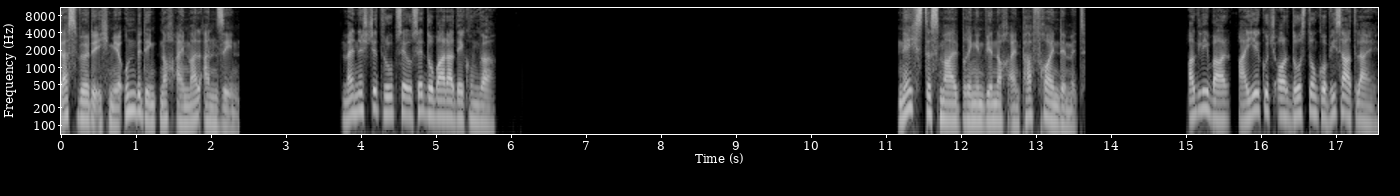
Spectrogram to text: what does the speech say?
Das würde ich mir unbedingt noch einmal ansehen. मैं निश्चित रूप से उसे दोबारा देखूंगा Nächstes Mal bringen wir noch ein paar Freunde mit. अगली बार आइए कुछ और दोस्तों को भी साथ लाएं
